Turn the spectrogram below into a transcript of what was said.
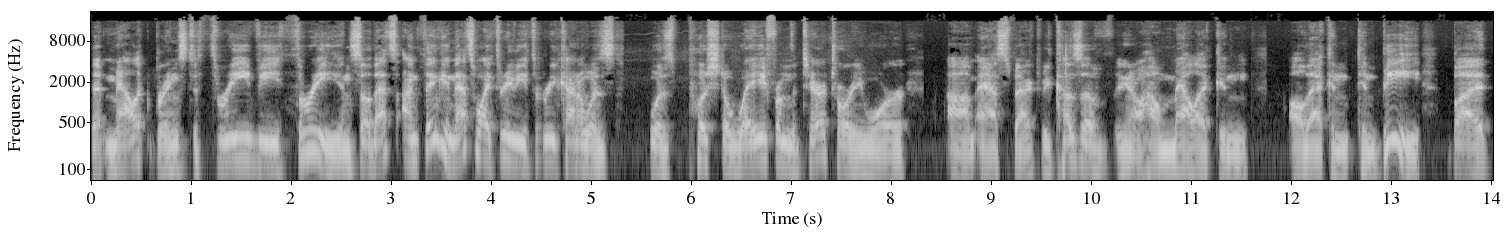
that Malak brings to three v three?" And so that's I'm thinking that's why three v three kind of was was pushed away from the territory war um, aspect because of you know how Malak and all that can can be. But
